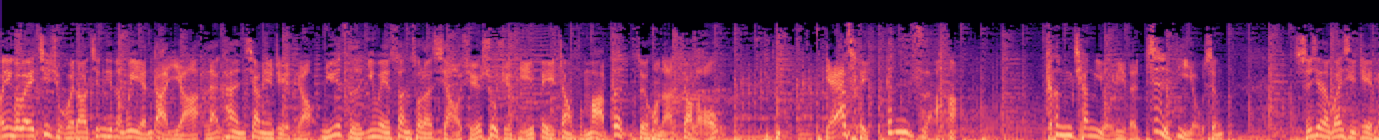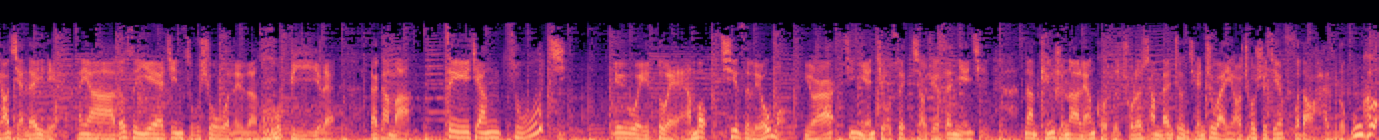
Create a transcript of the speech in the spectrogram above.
欢迎各位继续回到今天的微言大义啊！来看下面这一条：女子因为算错了小学数学题，被丈夫骂笨，最后呢跳楼。干脆根子啊，铿锵有力的掷地有声。时间的关系，这一条简单一点。哎呀，都是严谨做学问的人，何必呢？来干嘛，浙江诸暨。有一位段某，妻子刘某，女儿今年九岁，小学三年级。那平时呢，两口子除了上班挣钱之外，也要抽时间辅导孩子的功课。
